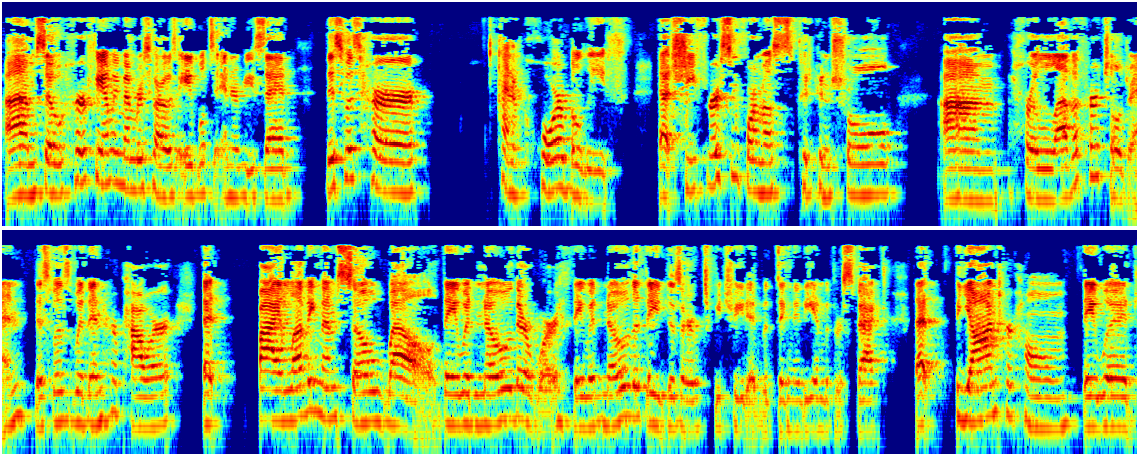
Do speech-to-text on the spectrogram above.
um, so her family members who I was able to interview said this was her kind of core belief that she first and foremost could control um, her love of her children. This was within her power that by loving them so well, they would know their worth. They would know that they deserve to be treated with dignity and with respect, that beyond her home, they would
